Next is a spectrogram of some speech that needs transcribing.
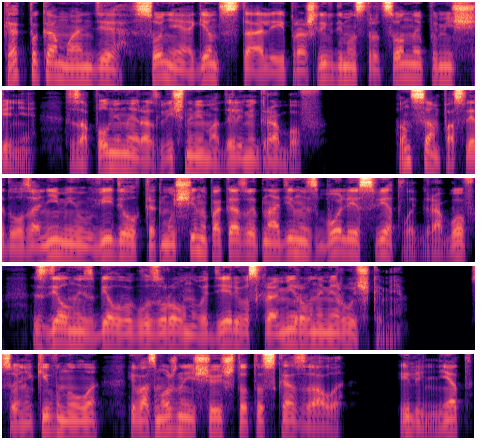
Как по команде, Соня и агент встали и прошли в демонстрационное помещение, заполненное различными моделями гробов. Он сам последовал за ними и увидел, как мужчина показывает на один из более светлых гробов, сделанный из белого глазурованного дерева с хромированными ручками. Соня кивнула и, возможно, еще и что-то сказала. Или нет,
